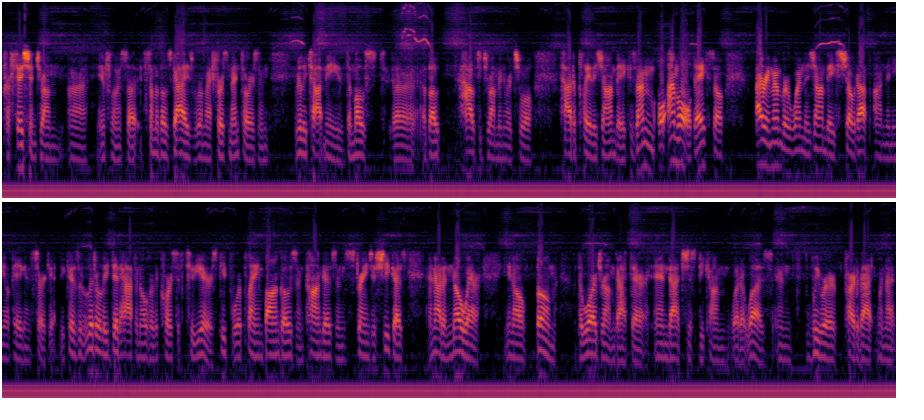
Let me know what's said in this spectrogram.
proficient drum uh, influence. Uh, some of those guys were my first mentors and really taught me the most uh, about how to drum in ritual how to play the djembe because I'm I'm old, eh? So I remember when the djembe showed up on the neo-pagan circuit because it literally did happen over the course of two years. People were playing bongos and congas and strange ashikos, and out of nowhere, you know, boom, the war drum got there, and that's just become what it was. And we were part of that when that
